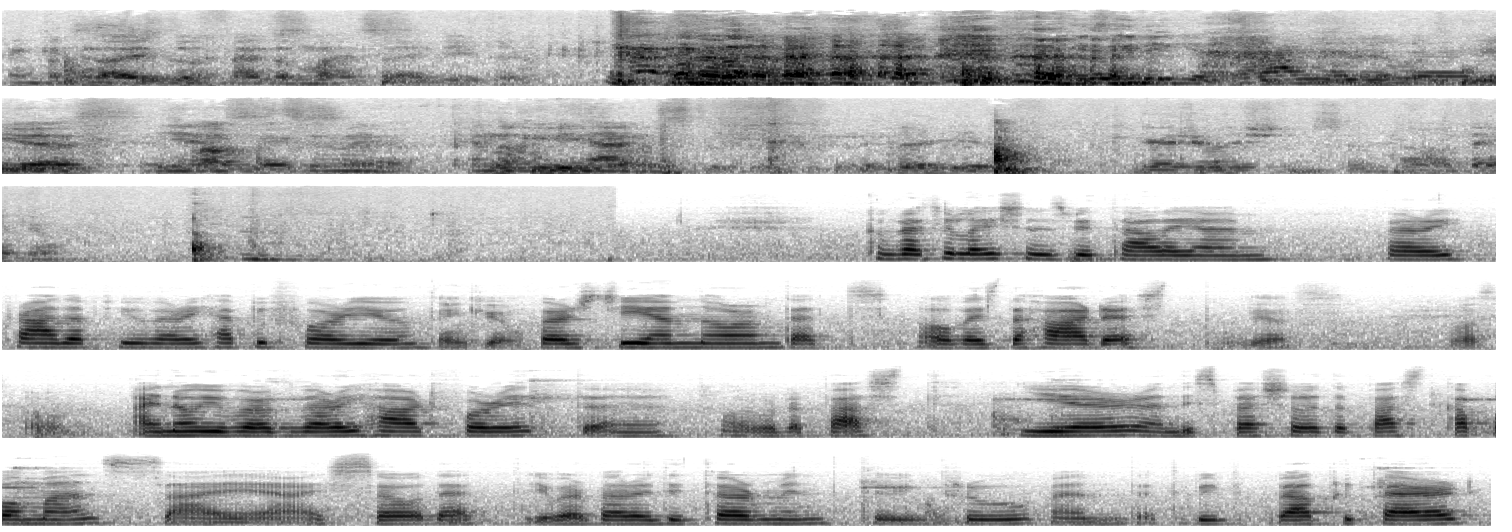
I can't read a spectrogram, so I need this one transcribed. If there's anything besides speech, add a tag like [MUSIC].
think But it's. no, he's a good friend of mine, so I did it. He's gonna get [LAUGHS] married. Yes, his Yes, mom makes. it's, cannot be and- honest. The third year. Congratulations. Oh, thank you. [LAUGHS] Congratulations, Vitaly. I'm very proud of you, very happy for you. Thank you. First GM norm, that's always the hardest. Yes, it was hard. I know you worked very hard for it uh, over the past year and especially the past couple months. I, I saw that you were very determined to improve and to be well prepared.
